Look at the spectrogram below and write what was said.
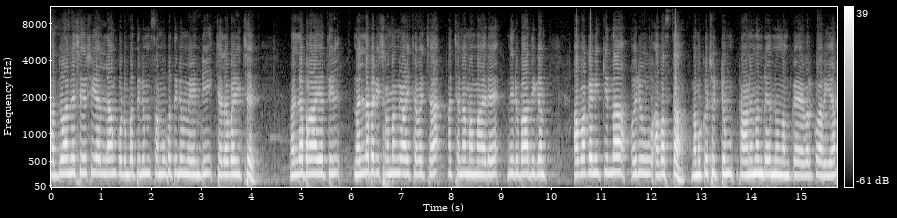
അധ്വാനശേഷിയെല്ലാം കുടുംബത്തിനും സമൂഹത്തിനും വേണ്ടി ചെലവഴിച്ച് നല്ല പ്രായത്തിൽ നല്ല പരിശ്രമം കാഴ്ചവെച്ച അച്ഛനമ്മമാരെ നിരുപാധികം അവഗണിക്കുന്ന ഒരു അവസ്ഥ നമുക്ക് ചുറ്റും കാണുന്നുണ്ട് എന്ന് നമുക്ക് ഏവർക്കും അറിയാം.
